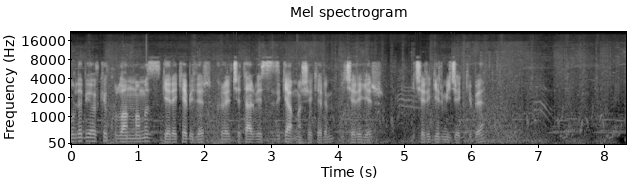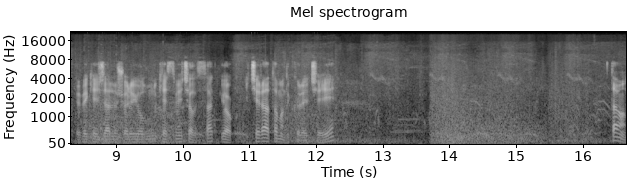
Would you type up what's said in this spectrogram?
Burada bir öfke kullanmamız gerekebilir. Kraliçe terbiyesizlik yapma şekerim. İçeri gir. İçeri girmeyecek gibi. Bebek ejderle şöyle yolunu kesmeye çalışsak. Yok. İçeri atamadık kraliçeyi. Tamam.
